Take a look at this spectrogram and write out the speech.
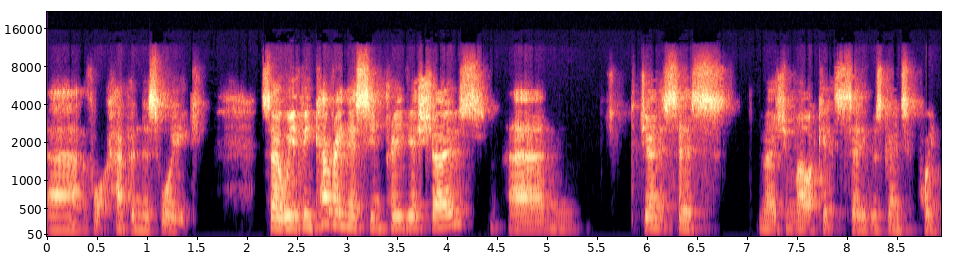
uh, of what happened this week. So we've been covering this in previous shows. Um, Genesis Emerging Markets said it was going to appoint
